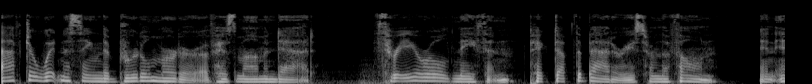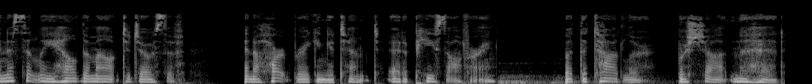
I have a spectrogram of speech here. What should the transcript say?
After witnessing the brutal murder of his mom and dad, three-year-old Nathan picked up the batteries from the phone and innocently held them out to Joseph in a heartbreaking attempt at a peace offering, but the toddler was shot in the head.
